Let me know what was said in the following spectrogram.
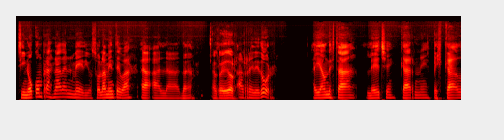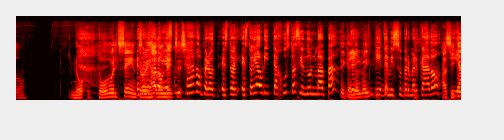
si no compras nada en medio, solamente vas a, la, alrededor. Alrededor. Ahí es donde está leche, carne, pescado, no, todo el centro es a donde. Lo había escuchado, pero estoy, estoy ahorita justo haciendo un mapa. ¿Te cayó de, el 20? De mi supermercado. Así, que,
